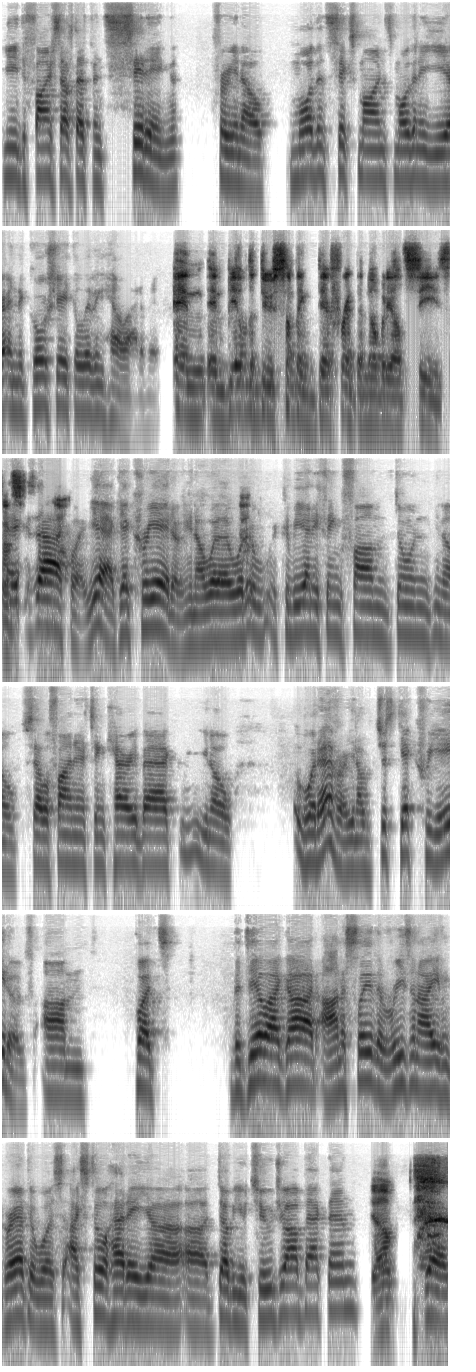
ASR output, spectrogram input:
you need to find stuff that's been sitting for you know more than six months, more than a year, and negotiate the living hell out of it. And and be able to do something different that nobody else sees. That's Exactly. Yeah. Get creative. You know, what, what, it could be anything from doing, you know, seller financing, carry back, you know, whatever, you know, just get creative. Um, but the deal I got, honestly, the reason I even grabbed it was I still had a, uh, a W two job back then. Yep. Yeah,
